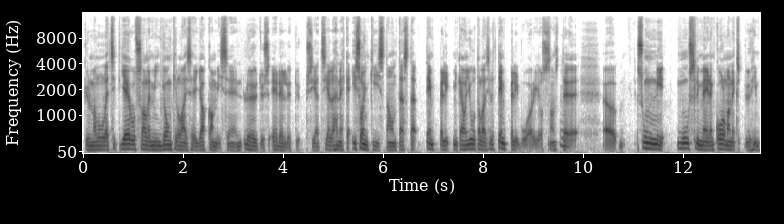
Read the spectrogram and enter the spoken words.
kyllä mä luulen, että sitten Jerusalemin jonkinlaiseen jakamiseen löytyisi edellytyksiä. Et siellähän ehkä isoin kiista on tästä temppeli, mikä on juutalaisille temppelivuori, jossa on sitten mm. sunni muslimeiden kolmanneksi pyhin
